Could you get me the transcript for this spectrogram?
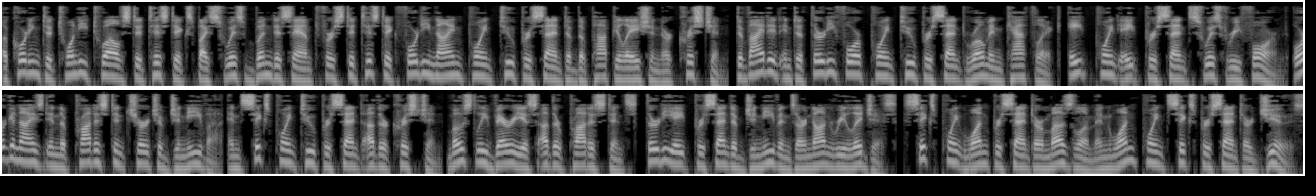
According to 2012 statistics by Swiss Bundesamt for Statistik 49.2% of the population are Christian, divided into 34.2% Roman Catholic, 8.8% Swiss Reformed organized in the Protestant Church of Geneva Geneva and 6.2% other Christian mostly various other Protestants, 38% of Genevans are non-religious, 6.1% are Muslim and 1.6% are Jews.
